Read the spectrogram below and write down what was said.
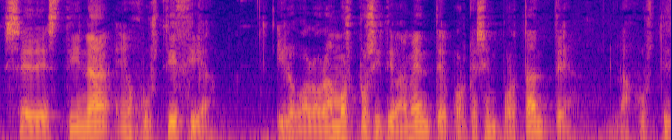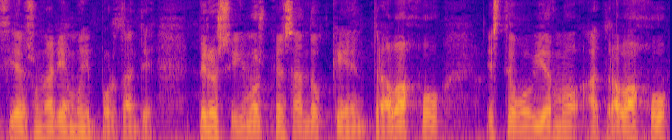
se destina en justicia. Y lo valoramos positivamente porque es importante. La justicia es un área muy importante. Pero seguimos pensando que en trabajo, este gobierno a trabajo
